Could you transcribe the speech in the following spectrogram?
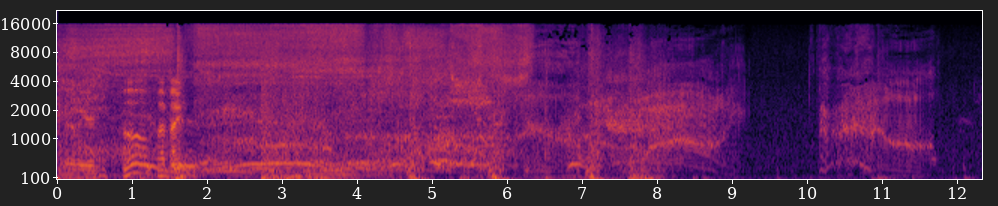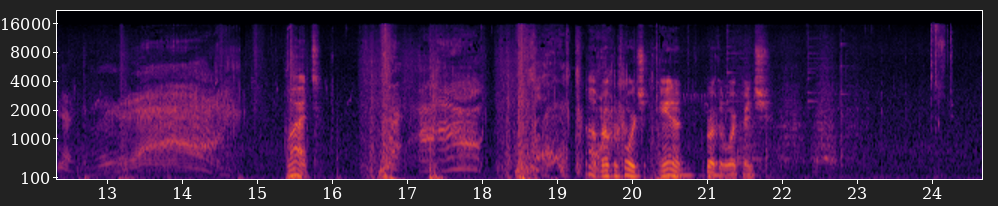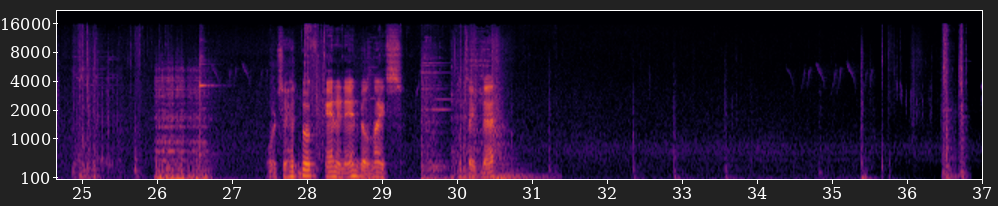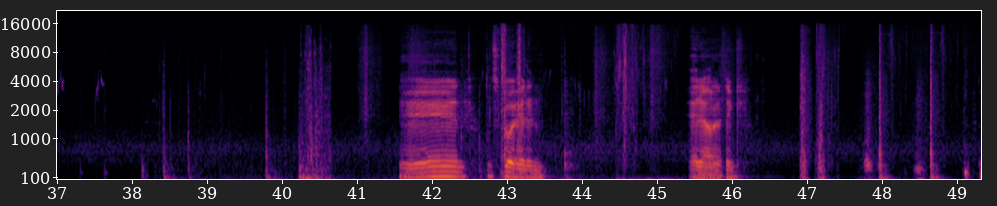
Get over here. Oh, bye bye. What? Oh, broken forge and a broken workbench. Forge Ahead book and an anvil. Nice. I'll take that. And let's go ahead and head out, I think.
